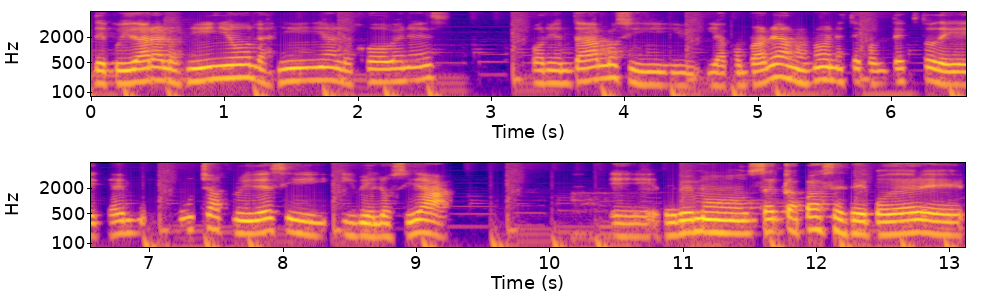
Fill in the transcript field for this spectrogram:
de cuidar a los niños, las niñas, los jóvenes, orientarlos y, acompañarnos ¿no? en este contexto de que hay mucha fluidez y, velocidad. Eh, debemos ser capaces de poder eh,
